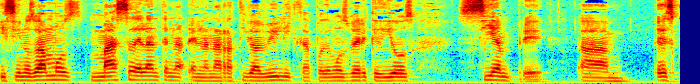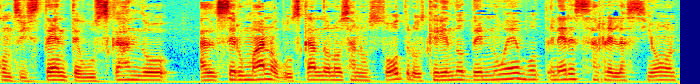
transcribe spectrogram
Y si nos vamos más adelante en la, narrativa bíblica, podemos ver que Dios siempre es consistente buscando al ser humano, buscándonos a nosotros, queriendo de nuevo tener esa relación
